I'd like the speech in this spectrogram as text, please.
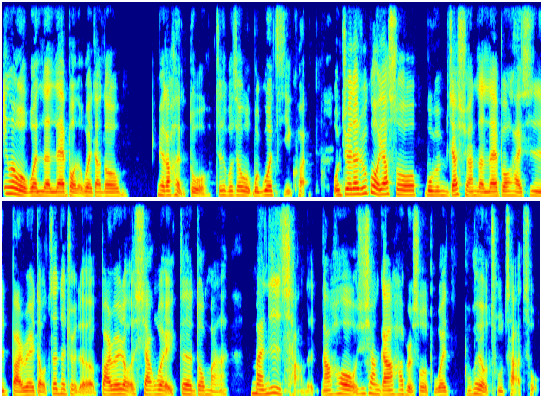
因为我闻 The Label 的味道都没有到很多，就是我只有闻过几款。我觉得如果要说我们比较喜欢 The Label 还是 Barredo，真的觉得 Barredo 的香味真的都蛮蛮日常的。然后就像刚刚 Harper 说的，不会不会有出差错。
